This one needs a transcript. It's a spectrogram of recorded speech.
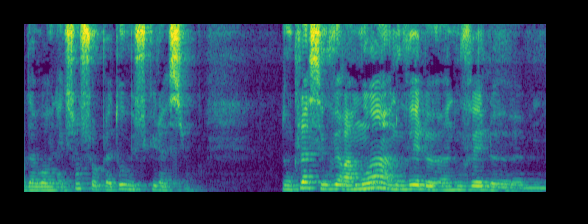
d'avoir une action sur le plateau musculation. Donc là, c'est ouvert à moi un nouvel, un nouvel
